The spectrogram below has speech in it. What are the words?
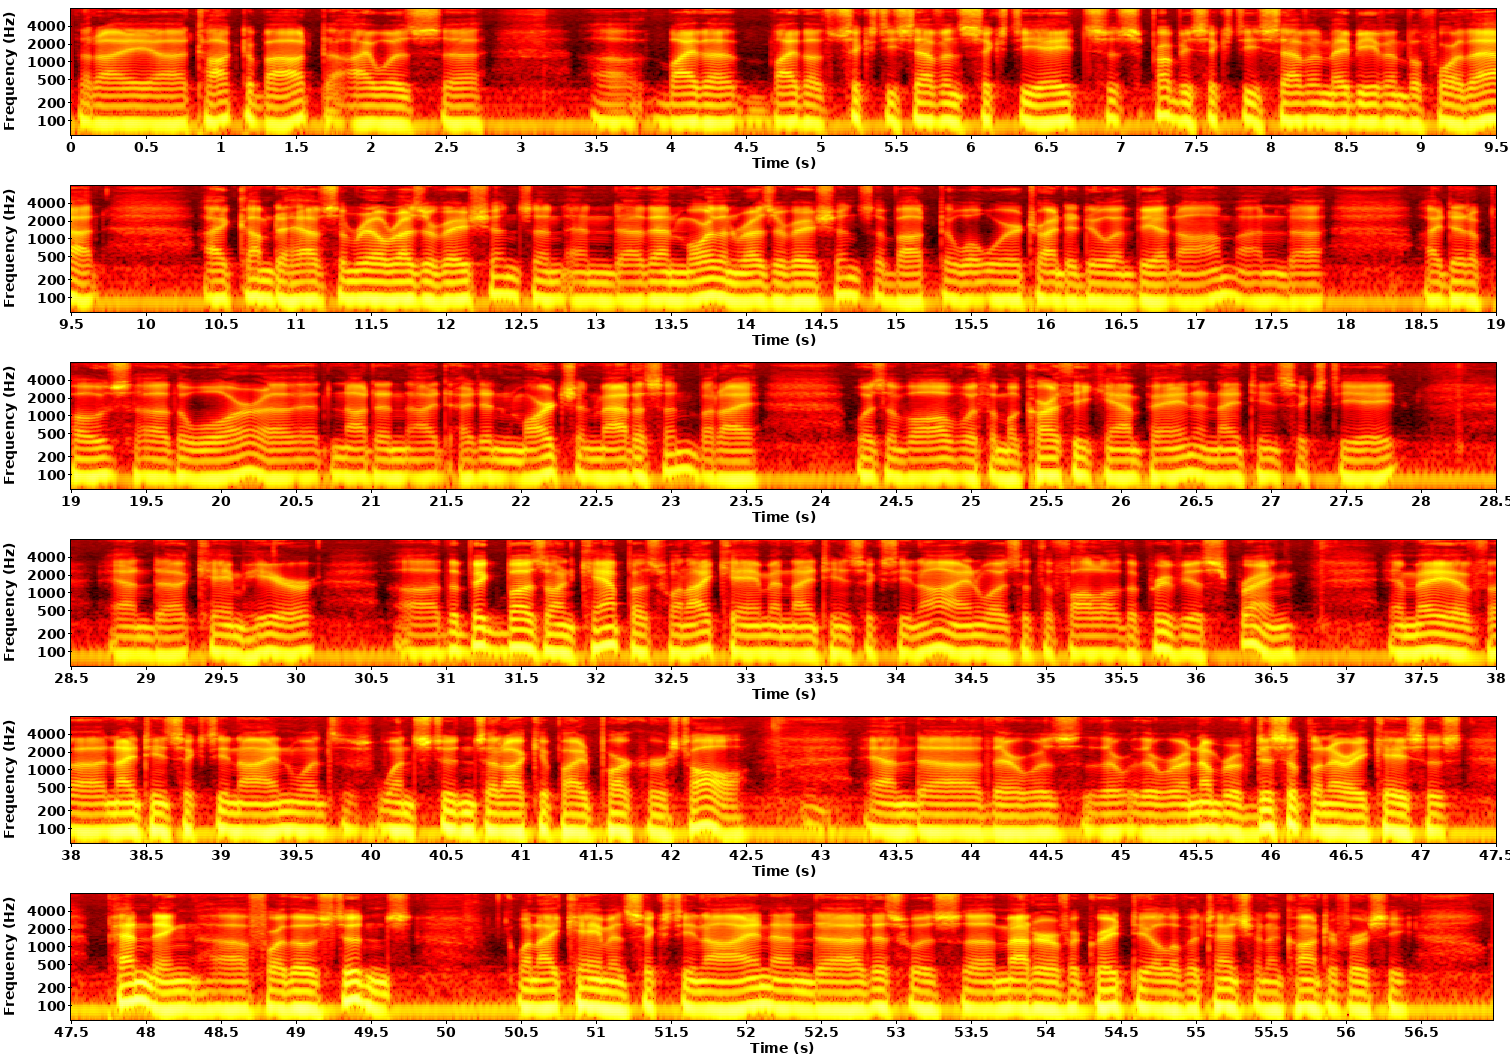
that I uh, talked about. I was uh, uh, by the by the 67, 68, probably 67, maybe even before that. I come to have some real reservations, and and uh, then more than reservations about uh, what we were trying to do in Vietnam, and uh, I did oppose uh, the war. Uh, not in I, I didn't march in Madison, but I was involved with the McCarthy campaign in 1968, and uh, came here. The big buzz on campus when I came in 1969 was that the follow the previous spring, in May of uh, 1969, when when students had occupied Parkhurst Hall, and uh, there was there, there were a number of disciplinary cases pending uh, for those students when I came in '69, and uh, this was a matter of a great deal of attention and controversy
